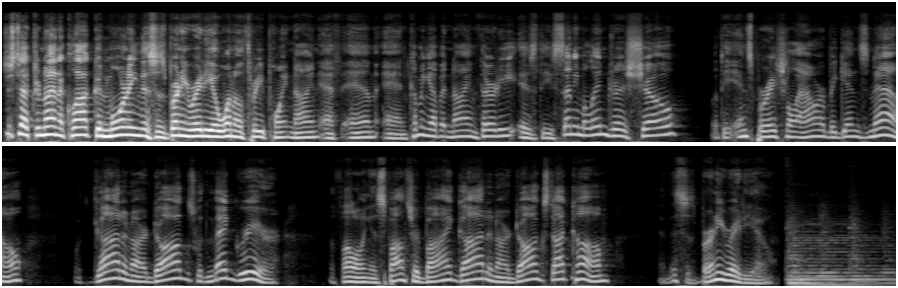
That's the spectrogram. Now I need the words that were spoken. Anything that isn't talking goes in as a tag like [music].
Just after nine o'clock. Good morning. This is Boerne Radio 103.9 FM, and coming up at 9:30 is the Sunny Melindres show. But the inspirational hour begins now with God and Our Dogs with Meg Greer. The following is sponsored by GodandOurDogs.com, and this is Boerne Radio.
